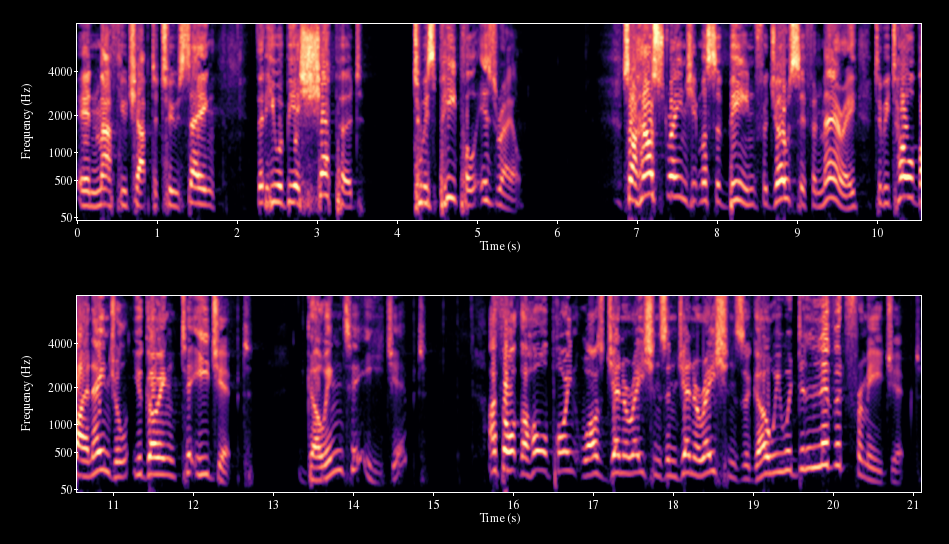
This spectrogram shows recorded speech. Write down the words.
in Matthew chapter 2 saying that he would be a shepherd to his people, Israel. So, how strange it must have been for Joseph and Mary to be told by an angel, You're going to Egypt. Going to Egypt? I thought the whole point was generations and generations ago we were delivered from Egypt.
